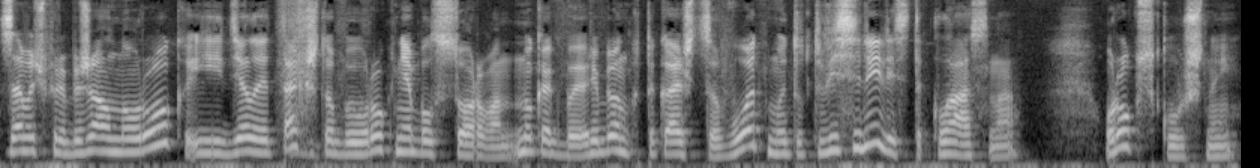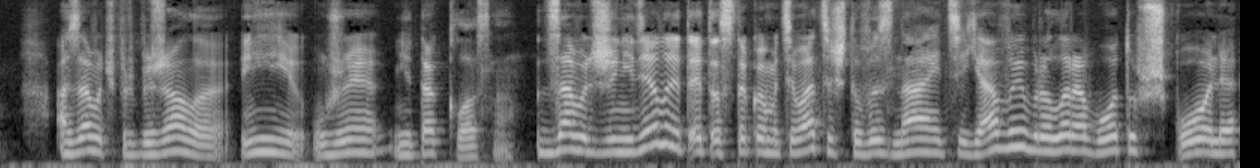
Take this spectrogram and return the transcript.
завуч прибежал на урок и делает так, чтобы урок не был сорван ну, как бы, ребенку-то кажется, вот, мы тут веселились-то классно, урок скучный, а завуч прибежала, и уже не так классно. Завуч же не делает это с такой мотивацией, что вы знаете, я выбрала работу в школе,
